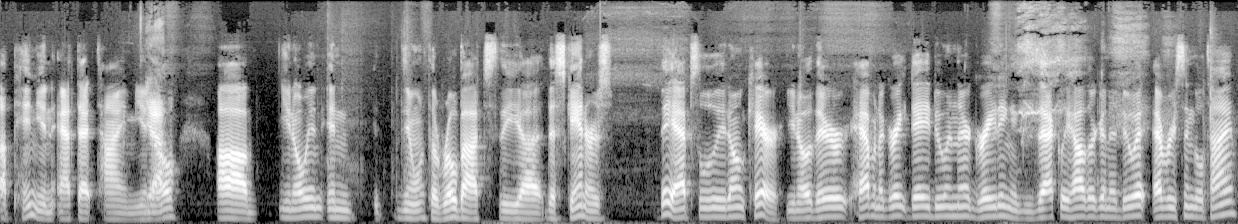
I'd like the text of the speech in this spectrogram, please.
opinion at that time. You yeah. know, um, you know, in in you know the robots, the uh, the scanners they absolutely don't care. You know, they're having a great day doing their grading exactly how they're going to do it every single time,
